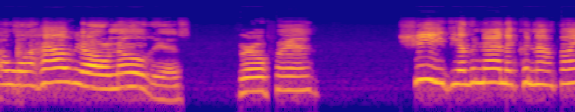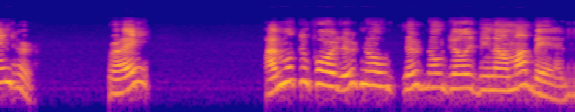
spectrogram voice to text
I will have y'all know this, girlfriend. She, the other night, I could not find her. Right? I'm looking for her. There's no, there's no jelly bean on my bed.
